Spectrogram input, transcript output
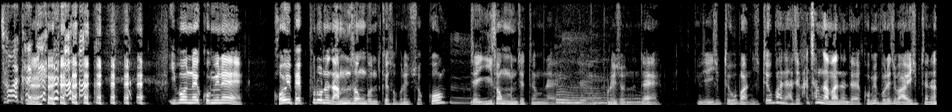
정확하게. 네. 이번에 고민에 거의 100%는 남성분께서 보내주셨고, 이제 이성 문제 때문에 음. 이제 보내셨는데, 이제 20대 후반, 20대 후반이 아직 한참 남았는데, 고민 보내지 마요, 20대는.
